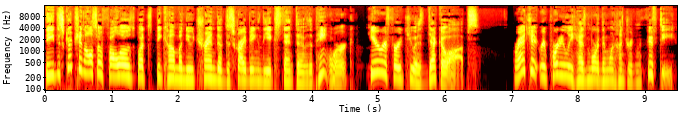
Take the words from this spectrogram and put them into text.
The description also follows what's become a new trend of describing the extent of the paintwork, here referred to as deco ops. Ratchet reportedly has more than 150,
